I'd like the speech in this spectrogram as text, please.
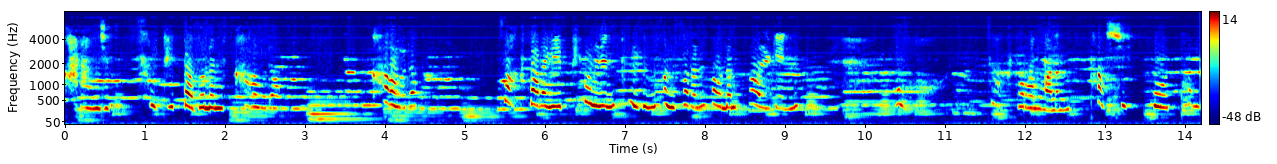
가랑짓 슬피 떠도는 가을아, 가을아, 짝사랑에 피 흘린 붉은 상처를 너는 알겠니? 오, 짝사랑만은 다시 못할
